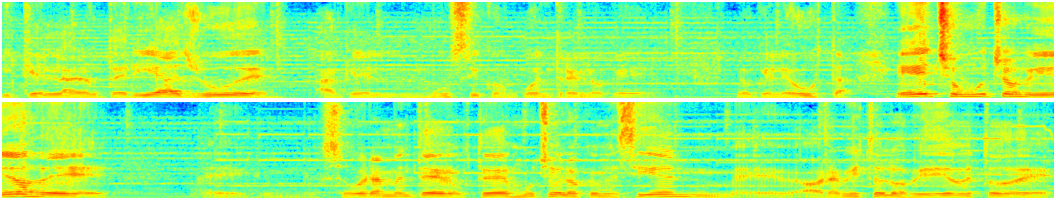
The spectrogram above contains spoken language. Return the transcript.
y que la lotería ayude a que el músico encuentre lo que, lo que le gusta. He hecho muchos videos de. eh, seguramente ustedes, muchos de los que me siguen, eh, habrán visto los videos estos de,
